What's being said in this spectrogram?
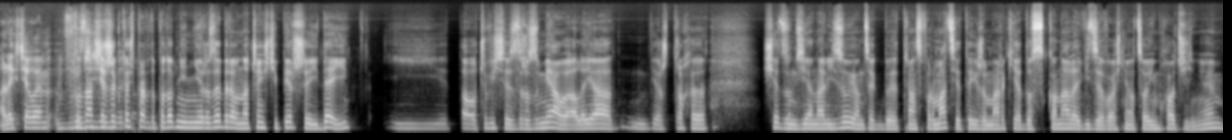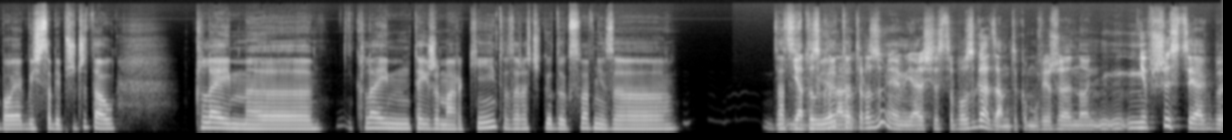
Ale chciałem wrócić... To znaczy, że ktoś do... prawdopodobnie nie rozebrał na części pierwszej idei i to oczywiście jest zrozumiałe, ale ja, wiesz, trochę siedząc i analizując jakby transformację tejże marki, ja doskonale widzę właśnie o co im chodzi, nie? Bo jakbyś sobie przeczytał claim, e, claim tejże marki, to zaraz ci go dosłownie za, zacytuję, Ja doskonale to... to- rozumiem, ja się z tobą zgadzam, tylko mówię, że no, nie wszyscy jakby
